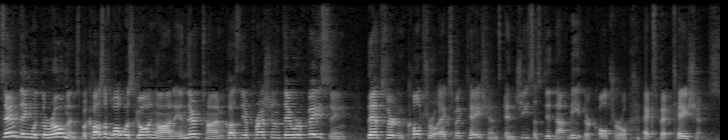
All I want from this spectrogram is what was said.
Same thing with the Romans. Because of what was going on in their time, because of the oppression that they were facing, they had certain cultural expectations, and Jesus did not meet their cultural expectations.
